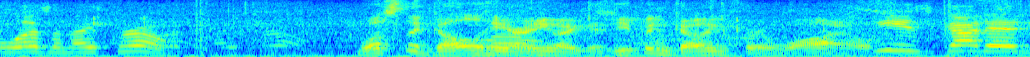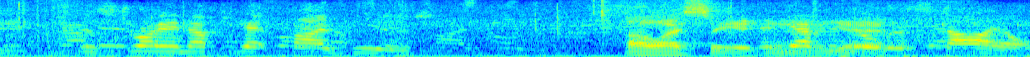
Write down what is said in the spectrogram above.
That was a nice throw. What's the goal here anyway? Because you've been going for a while. He's got to destroy enough to get five views. Oh, I see it And you now, have to build yeah. a style.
